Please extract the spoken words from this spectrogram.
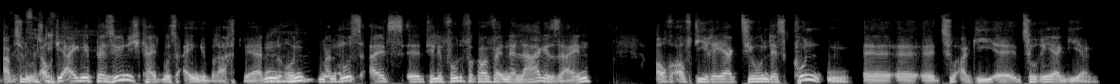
absolut. Verstehe. Auch die eigene Persönlichkeit muss eingebracht werden mhm. und man muss als äh, Telefonverkäufer in der Lage sein, auch auf die Reaktion des Kunden äh, äh, zu, agi äh, zu reagieren.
